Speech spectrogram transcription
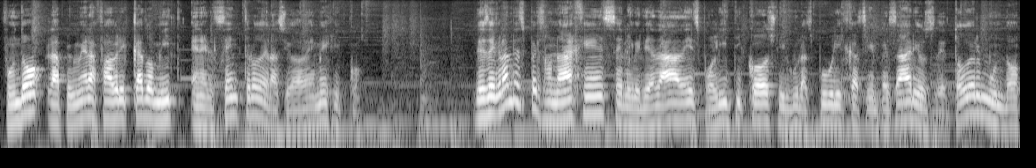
fundó la primera fábrica Domit en el centro de la Ciudad de México. Desde grandes personajes, celebridades, políticos, figuras públicas y empresarios de todo el mundo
